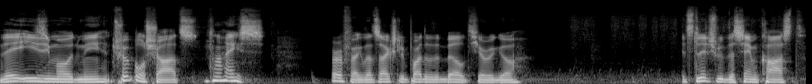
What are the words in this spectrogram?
They easy mode me. Triple shots. Nice. Perfect. That's actually part of the build. Here we go. It's literally the same cost.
